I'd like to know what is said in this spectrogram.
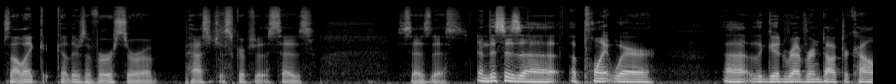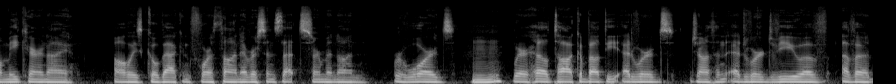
It's not like there's a verse or a passage of scripture that says says this. And this is a, a point where uh, the good Reverend Dr. Kyle Meeker and I always go back and forth on ever since that sermon on rewards, Mm-hmm. where he'll talk about the Edwards, Jonathan Edwards view of, of a,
